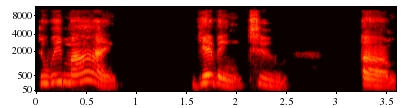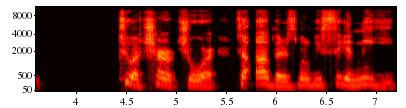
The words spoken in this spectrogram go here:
Do we mind giving to um, to a church or to others when we see a need?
